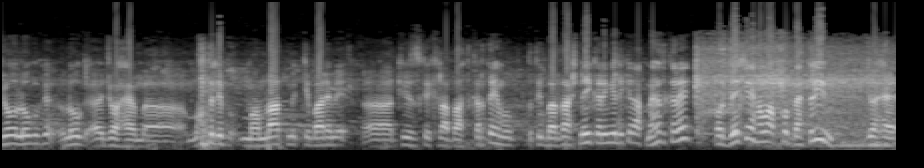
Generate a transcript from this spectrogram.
جو لوگوں کے لوگ جو ہے مختلف معاملات میں کے بارے میں چیز کے خلاف بات کرتے ہیں، وہ قطعی برداشت نہیں کریں گے، لیکن آپ محنت کریں اور دیکھیں ہم آپ کو بہترین جو ہے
